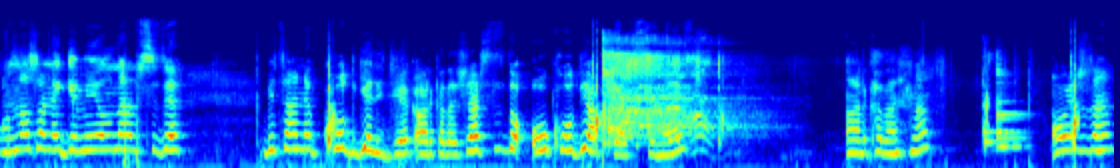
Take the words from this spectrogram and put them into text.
Ondan sonra Gmail'den size bir tane kod gelecek arkadaşlar. Siz de o kodu yapacaksınız. Arkadaşlar. O yüzden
